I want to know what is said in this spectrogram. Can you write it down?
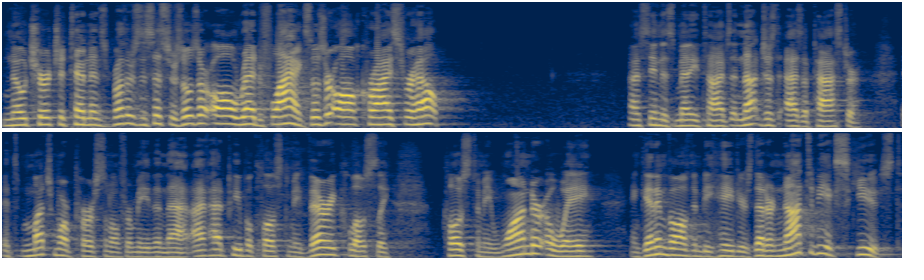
no church attendance. Brothers and sisters, those are all red flags. Those are all cries for help. I've seen this many times, and not just as a pastor. It's much more personal for me than that. I've had people close to me, very closely close to me, wander away and get involved in behaviors that are not to be excused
